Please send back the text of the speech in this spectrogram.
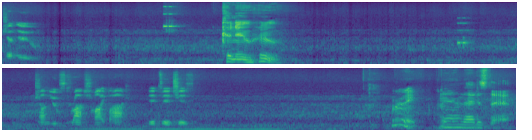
Canoe. Canoe who? Can you scratch my back? It itches. Right. And that is that.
